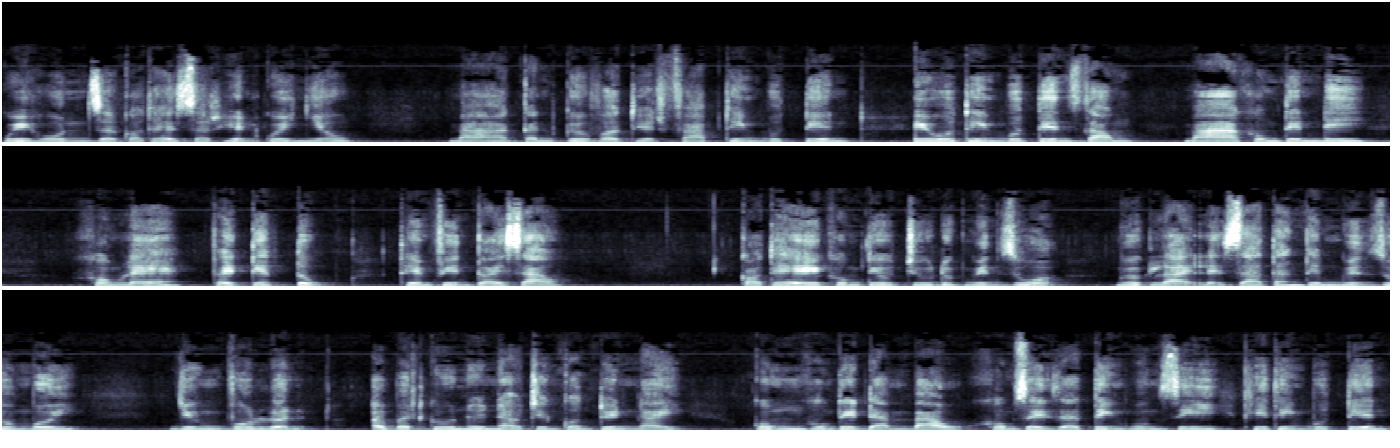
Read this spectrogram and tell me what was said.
quỷ hồn rất có thể xuất hiện quấy nhiễu, mà căn cứ vào thuyết pháp thỉnh bút tiên, nếu thỉnh bút tiên xong mà không tiến đi, không lẽ phải tiếp tục thêm phiền toái sao? Có thể không tiêu trừ được nguyền rủa, ngược lại lại gia tăng thêm nguyền rủa mới, nhưng vô luận ở bất cứ nơi nào trên con thuyền này cũng không thể đảm bảo không xảy ra tình huống gì khi thỉnh bút tiên.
